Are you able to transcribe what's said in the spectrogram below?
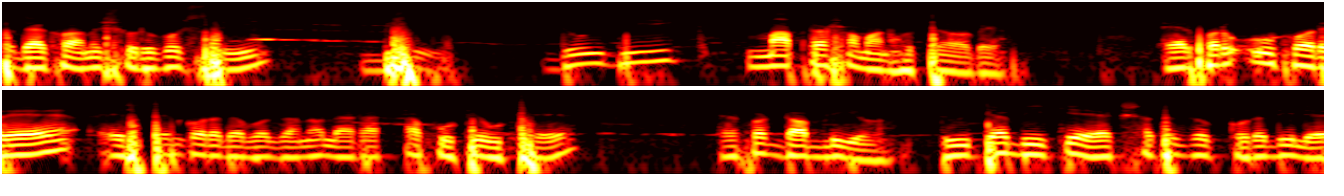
তো দেখো, আমি শুরু করছি ভি দুই দিক মাপটা সমান হতে হবে। এরপর উপরে এক্সটেন্ড করে দেবো যেন লেটারটা ফুটে উঠে। এরপর ডব্লিউ দুইটা বিকে একসাথে যোগ করে দিলে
